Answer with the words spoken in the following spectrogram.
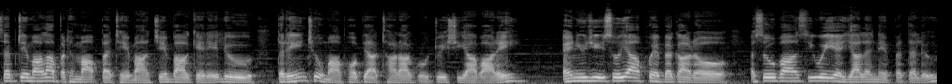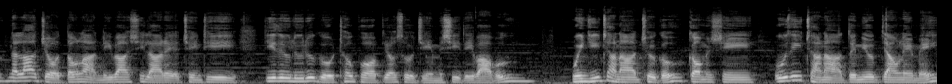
စက်တင်ဘာလပထမပတ်ထဲမှာကျင်းပခဲ့တယ်လို့သတင်းချို့မှာဖော်ပြထားတာကိုတွေ့ရှိရပါတယ်။ NUG အစိုးရအဖွဲ့ဘက်ကတော့အဆိုပါစည်းဝေးရဲ့ရလဒ်နဲ့ပတ်သက်လို့နှစ်လကျော်သုံးလနီးပါးရှိလာတဲ့အချိန်ထိပြည်သူလူထုကိုထုတ်ဖော်ပြောဆိုခြင်းမရှိသေးပါဘူး။ဝင်ကြီးဌာနအချို့ကိုကော်မရှင်ဦးစီးဌာနအသွင်မျိုးပြောင်းလဲမယ်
